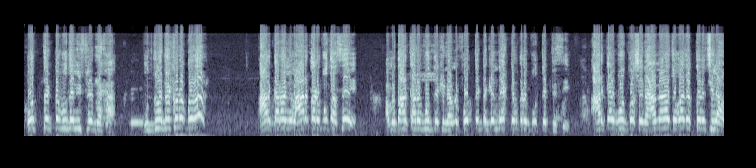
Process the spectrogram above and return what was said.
প্রত্যেকটা বুথে লিফলেট রাখা বুথগুলো দেখুন আপনারা। আর কারও আর কারও বুথ আছে। আমরা তার কারও বুথ দেখিনি আমরা প্রত্যেকটা কেন্দ্রে একটা করে বুথ দেখতেছি। আর কার বুথ বসে না? আমরা যোগাযোগ করেছিলাম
